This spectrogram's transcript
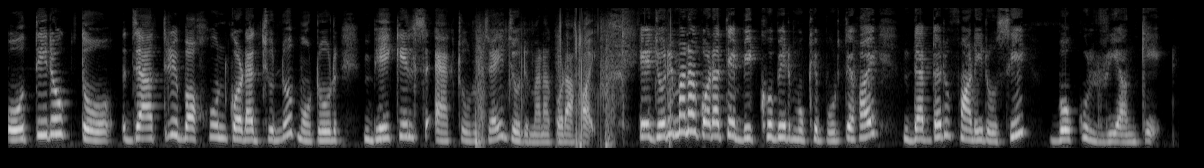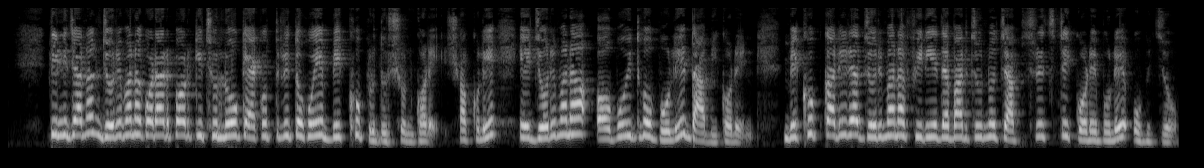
অতিরিক্ত যাত্রী বহন করার জন্য মোটর ভেহিকলস অ্যাক্ট অনুযায়ী জরিমানা করা হয়। এই জরিমানা করাতে বিক্ষোভের মুখে পড়তে হয় দেবদারু ফাঁড়ির ওসি বকুল রিয়াংকে। তিনি জানান, জরিমানা করার পর কিছু লোক একত্রিত হয়ে বিক্ষোভ প্রদর্শন করে। সকলে এই জরিমানা অবৈধ বলে দাবি করেন। বিক্ষোভকারীরা জরিমানা ফিরিয়ে দেবার জন্য চাপ সৃষ্টি করে বলে অভিযোগ।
